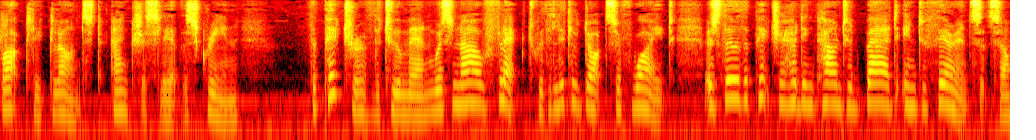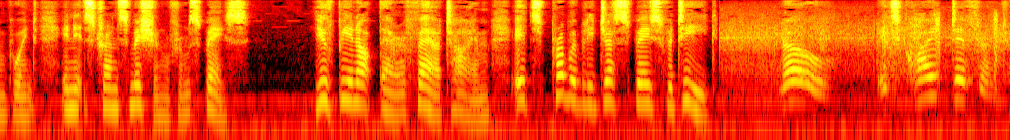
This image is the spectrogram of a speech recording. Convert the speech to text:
Barclay glanced anxiously at the screen. The picture of the two men was now flecked with little dots of white, as though the picture had encountered bad interference at some point in its transmission from space. You've been up there a fair time. It's probably just space fatigue. No, it's quite different.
